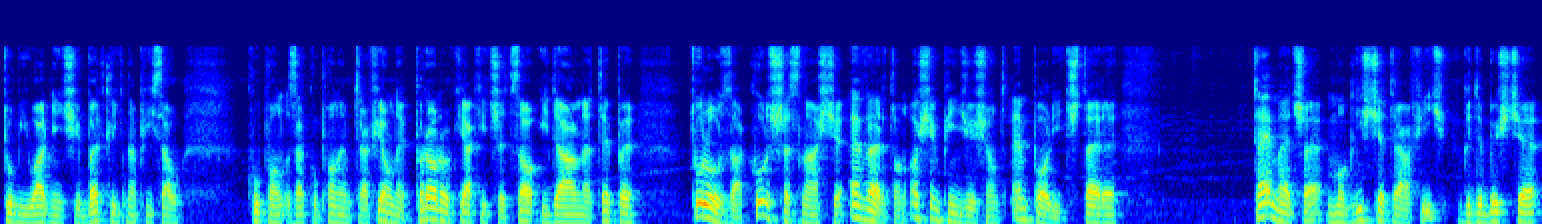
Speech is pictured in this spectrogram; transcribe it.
tu mi ładnie dzisiaj Betlik napisał, kupon za kuponem trafiony, prorok jaki czy co, idealne typy, Toulouse, kurs 16, Everton 8,50, Empoli 4, te mecze mogliście trafić, gdybyście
